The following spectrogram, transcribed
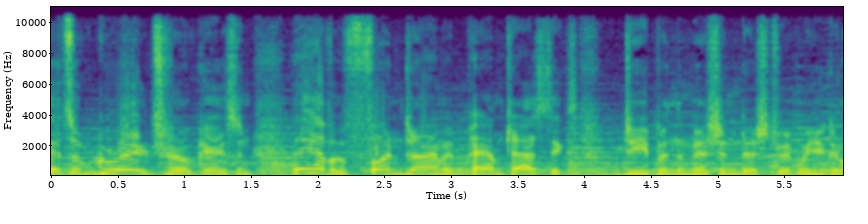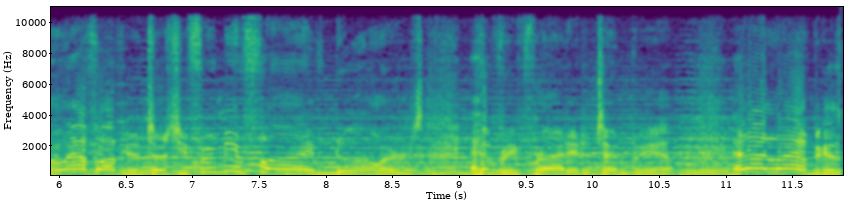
It's a great showcase, and they have a fun time at Pamtastics deep in the Mission District where you can laugh off your tushy for a mere $5 every Friday to 10 p.m. And I laugh because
